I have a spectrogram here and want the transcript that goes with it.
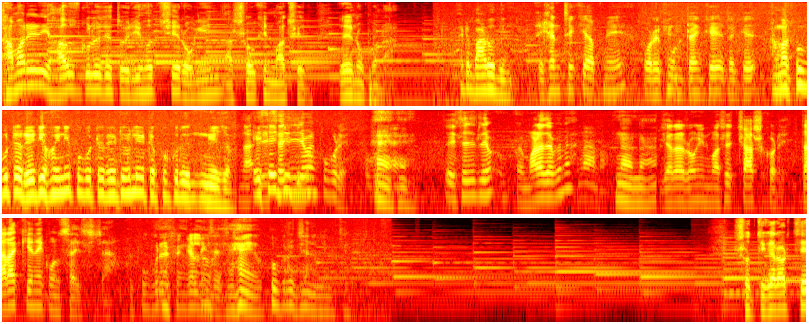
খামারের এই হাউসগুলোতে তৈরি হচ্ছে রঙিন আর শৌখিন মাছের রেণুপোনা এটা বারো দিন। এখান থেকে আপনি পরে কোন ট্যাঙ্কে এটাকে আমার পুকুরটা রেডি হয়নি পুকুরটা রেডি হলে এটা পুকুরে নিয়ে যাব। এই সাইজে যাবেন পুকুরে? হ্যাঁ হ্যাঁ। এই সাইজে মারা যাবে না? না না। যারা রঙিন মাছের চাষ করে তারা কেনে কোন সাইজটা পুকুরের ফিঙ্গারলিং সাইজ হ্যাঁ পুকুরে নিয়ে যাব। সত্যিকার অর্থে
